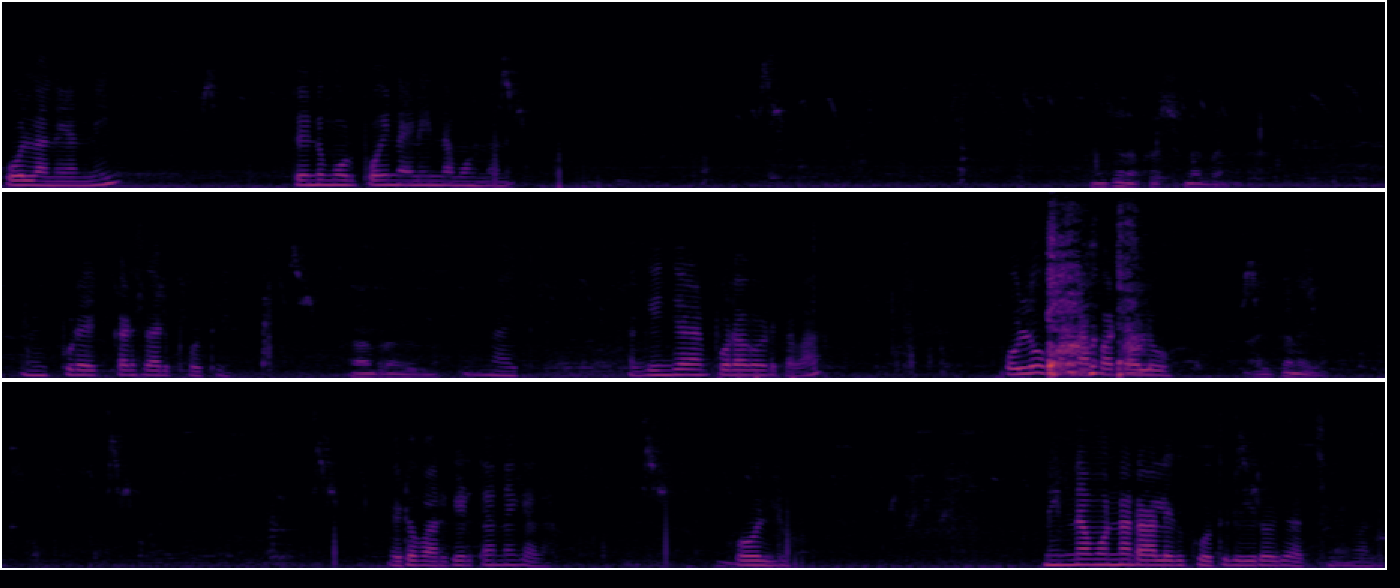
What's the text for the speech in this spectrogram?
కోళ్ళని అన్నీ. రెండు మూడు పోయినాయి నిన్న మొన్ననే. ఉన్నది ఇప్పుడు ఎక్కడ సరిపోతాయి? అయితే గింజలను పొడ కొడతావా ఒళ్ళు. ఫటాఫట్ ఒళ్ళు. ఎటో వరకెడుతున్నాయి కదా? కోళ్ళు నిన్న మొన్న రాలేదు కోతులు ఈరోజు వచ్చినాయి వాళ్ళు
